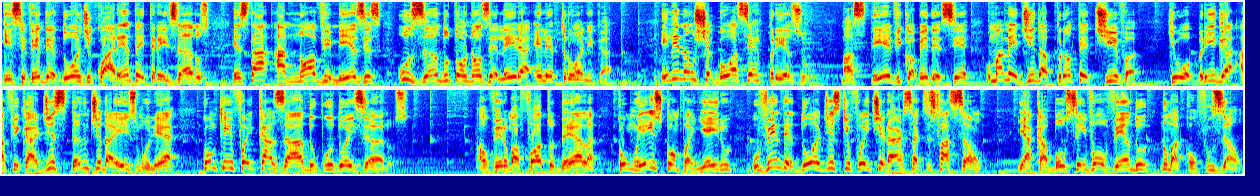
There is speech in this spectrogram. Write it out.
Esse vendedor de 43 anos está há nove meses usando tornozeleira eletrônica. Ele não chegou a ser preso, mas teve que obedecer uma medida protetiva que o obriga a ficar distante da ex-mulher com quem foi casado por dois anos. Ao ver uma foto dela com um ex-companheiro, o vendedor diz que foi tirar satisfação e acabou se envolvendo numa confusão.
